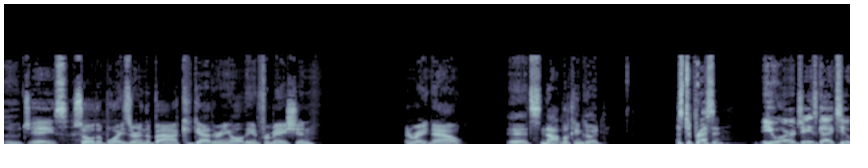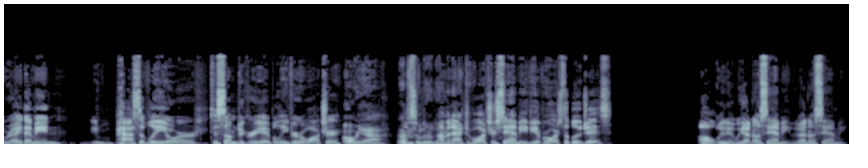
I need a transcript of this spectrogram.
Blue Jays. So the boys are in the back gathering all the information. And right now, it's not looking good. That's depressing. You are a Jays guy, too, right? I mean, passively or to some degree, I believe you're a watcher. Oh, yeah, absolutely. I'm an active watcher. Sammy, have you ever watched the Blue Jays? Oh, we, we got no Sammy. We got no Sammy.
